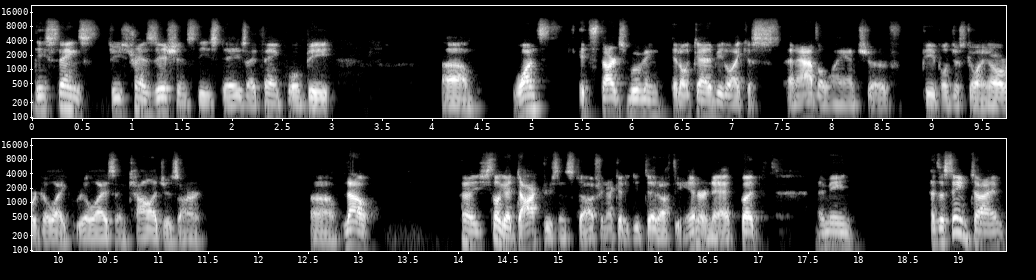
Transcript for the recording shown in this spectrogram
these things, these transitions these days, I think, will be um, once it starts moving, it'll got to be like a, an avalanche of people just going over to like realizing colleges aren't. Uh, now, uh, you still got doctors and stuff. You're not going to get that off the internet. But I mean, at the same time,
